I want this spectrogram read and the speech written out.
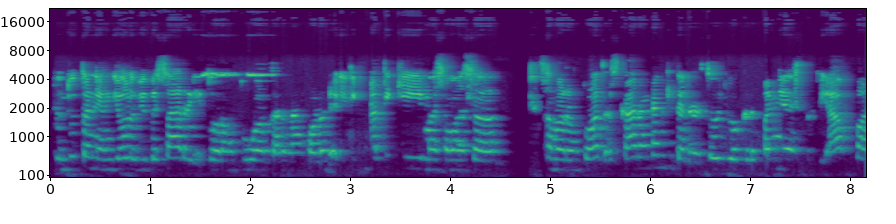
tuntutan yang jauh lebih besar yaitu orang tua. Karena kalau tidak dinikmati ki masa-masa sama orang tua sekarang kan kita tidak tahu juga ke depannya seperti apa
